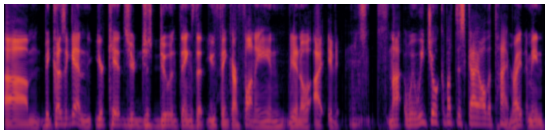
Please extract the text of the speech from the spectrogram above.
um, because again, your kids, you're just doing things that you think are funny, and you know, I it, it's, not. I mean, we joke about this guy all the time, right? I mean,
